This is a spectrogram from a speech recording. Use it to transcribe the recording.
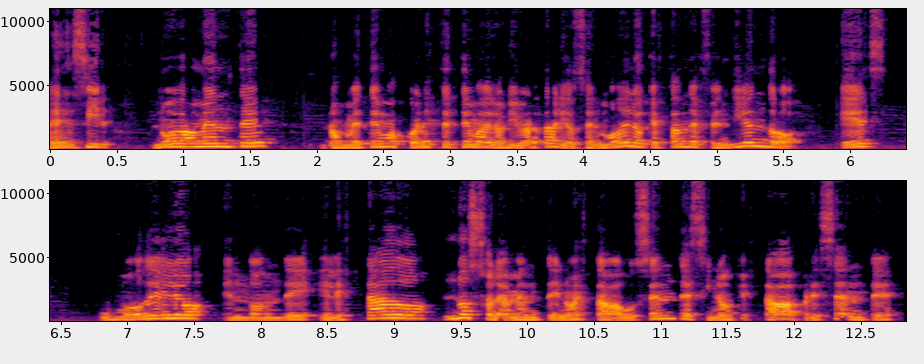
Es decir, nuevamente nos metemos con este tema de los libertarios. El modelo que están defendiendo es un modelo en donde el Estado no solamente no estaba ausente, sino que estaba presente,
